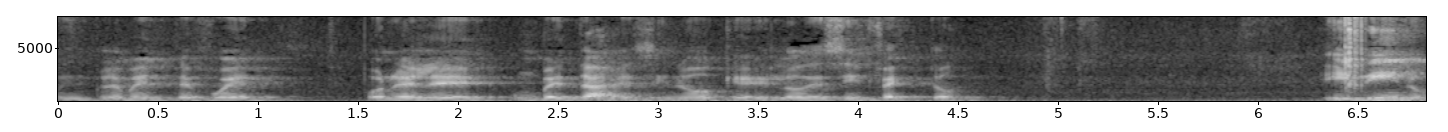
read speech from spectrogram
simplemente fue ponerle un vendaje, sino que lo desinfectó. Y vino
